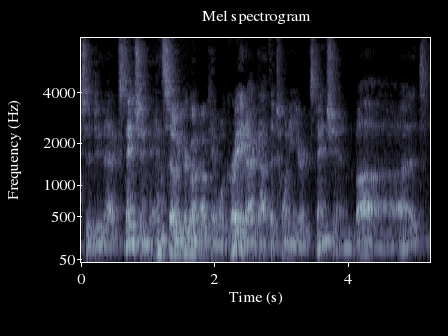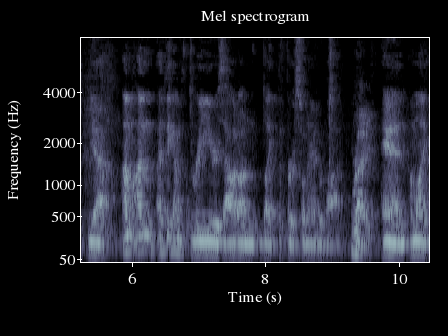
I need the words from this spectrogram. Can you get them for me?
to do that extension. And so you're going, okay, well, great, I got the 20 year extension, but Yeah. I'm, I'm I think I'm three years out on like the first one I ever bought. right, And I'm like,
